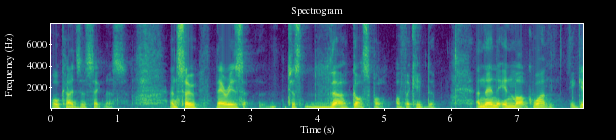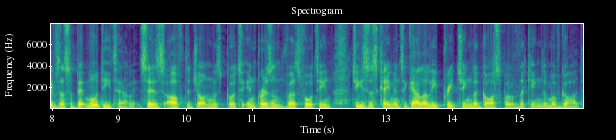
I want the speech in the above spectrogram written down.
all kinds of sickness. And so there is just the gospel of the kingdom. And then in Mark 1, it gives us a bit more detail. It says, After John was put in prison, verse 14, Jesus came into Galilee preaching the gospel of the kingdom of God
